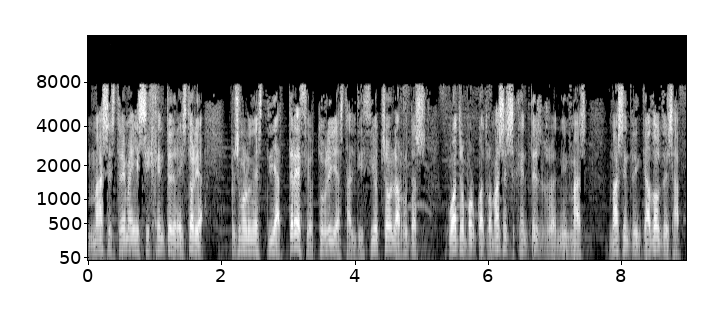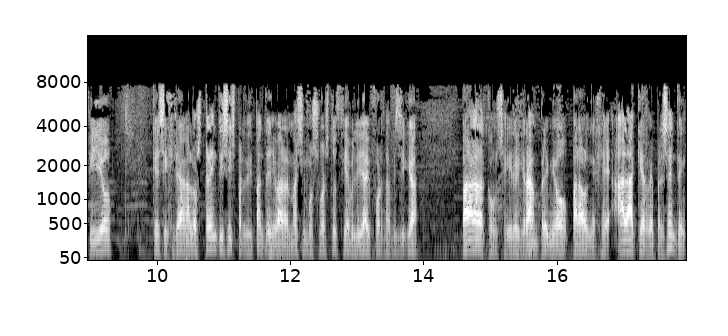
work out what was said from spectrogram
más extrema y exigente de la historia. El próximo lunes, día 13 de octubre y hasta el 18, las rutas 4x4 más exigentes, los enigmas más intrincados, desafío que exigirán a los 36 participantes llevar al máximo su astucia, habilidad y fuerza física para conseguir el gran premio para la ONG a la que representen.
